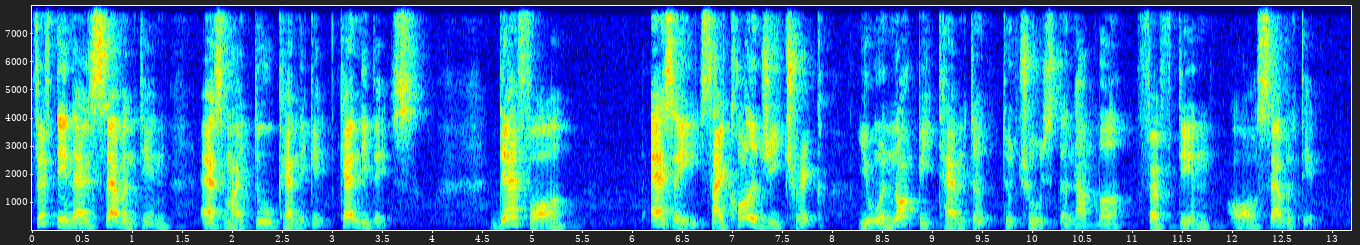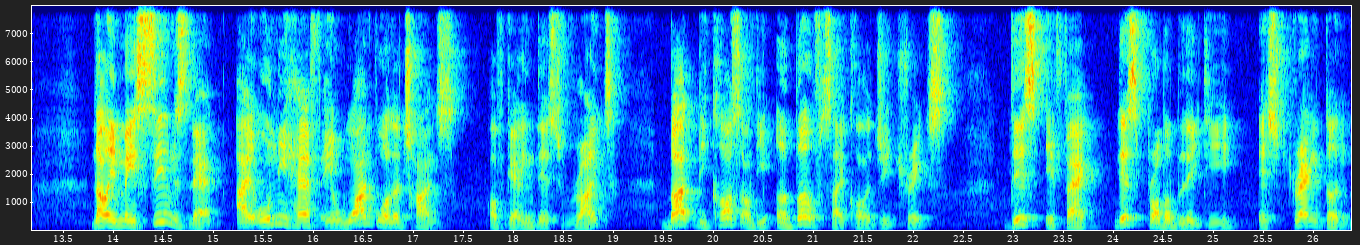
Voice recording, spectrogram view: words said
15 and 17 as my two candidate candidates. Therefore, as a psychology trick, you will not be tempted to choose the number 15 or 17. Now it may seem that I only have a one quarter chance of getting this right, but because of the above psychology tricks, this effect, this probability is strengthened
